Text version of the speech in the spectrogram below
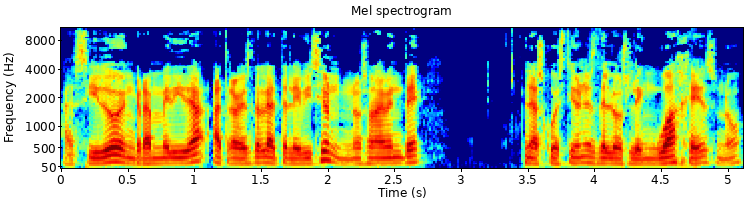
ha sido en gran medida a través de la televisión, no solamente las cuestiones de los lenguajes, ¿no?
